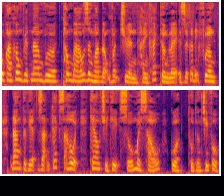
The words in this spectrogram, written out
Cục Hàng không Việt Nam vừa thông báo dừng hoạt động vận chuyển hành khách thường lệ giữa các địa phương đang thực hiện giãn cách xã hội theo chỉ thị số 16 của Thủ tướng Chính phủ.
